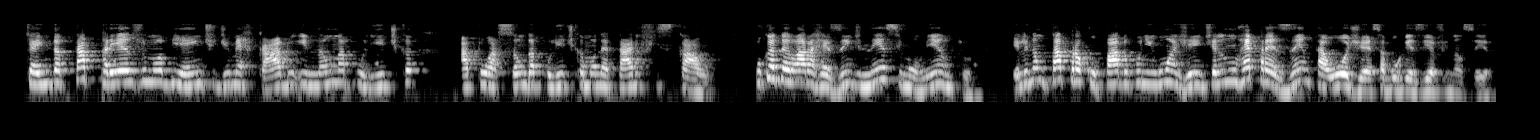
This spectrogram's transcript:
que ainda está preso no ambiente de mercado e não na política, atuação da política monetária e fiscal. Porque a Delara Rezende, nesse momento, ele não está preocupado com nenhum agente, ele não representa hoje essa burguesia financeira.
